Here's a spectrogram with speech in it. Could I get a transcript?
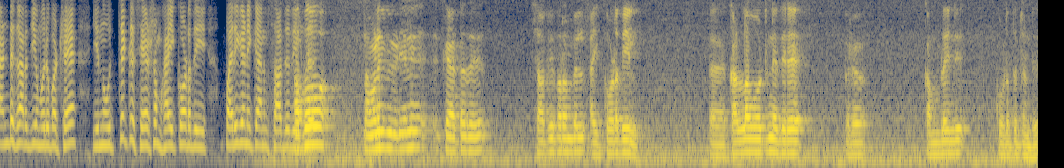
രണ്ട് ഹർജിയും ഒരുപക്ഷെ ഇന്ന് ഉച്ചയ്ക്ക് ശേഷം ഹൈക്കോടതി പരിഗണിക്കാനും സാധ്യതയുണ്ട്. നമ്മൾ ഈ വീഡിയോയിൽ കേട്ടത് ഷാഫി പറമ്പിൽ ഹൈക്കോടതിയിൽ കള്ളവോട്ടിനെതിരെ ഒരു കംപ്ലൈന്റ് കൊടുത്തിട്ടുണ്ട്.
